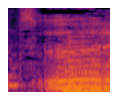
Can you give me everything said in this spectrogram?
to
